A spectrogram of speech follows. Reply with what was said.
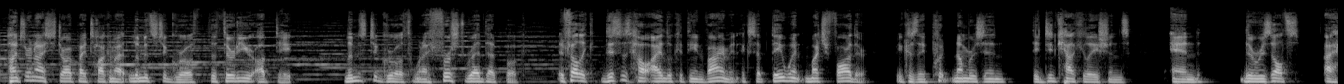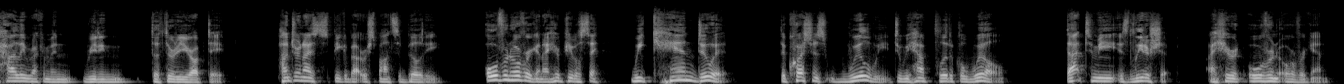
Hunter and I start by talking about Limits to Growth, the 30 year update. Limits to Growth, when I first read that book, it felt like this is how I look at the environment, except they went much farther because they put numbers in, they did calculations, and the results. I highly recommend reading the 30 year update. Hunter and I speak about responsibility. Over and over again, I hear people say, we can do it. The question is, will we? Do we have political will? That to me is leadership. I hear it over and over again.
